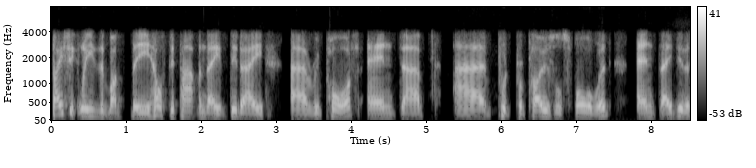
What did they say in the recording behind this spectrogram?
basically, the, what the health department they did a uh, report and uh, uh, put proposals forward, and they did a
